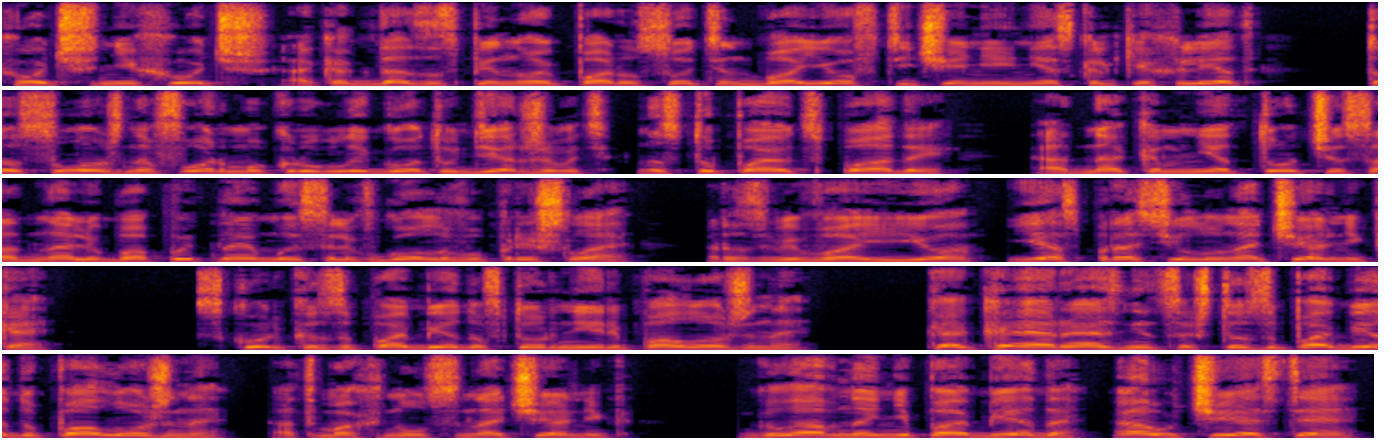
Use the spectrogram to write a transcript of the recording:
Хочешь не хочешь, а когда за спиной пару сотен боев в течение нескольких лет, то сложно форму круглый год удерживать, наступают спады. Однако мне тотчас одна любопытная мысль в голову пришла. Развивая ее, я спросил у начальника, сколько за победу в турнире положено. «Какая разница, что за победу положено?» – отмахнулся начальник. «Главное не победа, а участие».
